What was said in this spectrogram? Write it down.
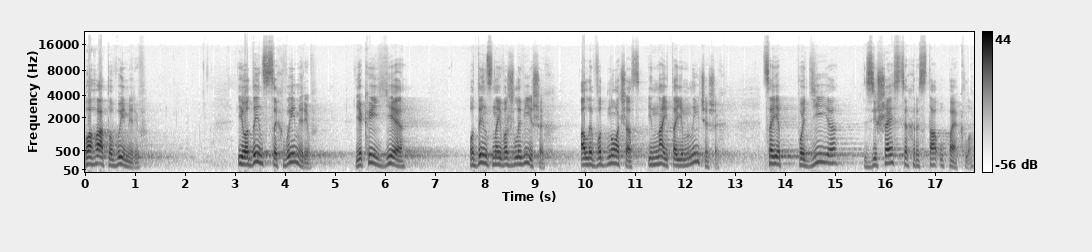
багато вимірів. І один з цих вимірів, який є один з найважливіших, але водночас і найтаємничіших, це є подія зішестя Христа у пекло.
